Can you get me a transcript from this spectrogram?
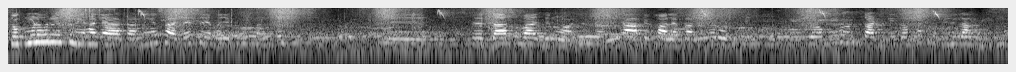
ਸੁਖਮਨ ਹੋਰੀ ਸੁਨੇਹਾ ਜਾਇਆ ਕਰਨੀਆਂ 6:30 ਵਜੇ ਟਿਊਸ਼ਨ ਤੇ। ਤੇ ਫਿਰ 10 ਵਜੇ ਨੂੰ ਆ ਜਾਂਦਾ। ਨਹੀਂ ਆ ਕੇ ਖਾ ਲਿਆ ਕਰਨੀਆਂ ਰੋਟੀ। ਕਿਉਂਕਿ ਹੁਣ ਤੜਕੀ ਦਾ ਭੁੱਖ ਵੀ ਨਹੀਂ ਲੱਗਦੀ ਨਾ।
